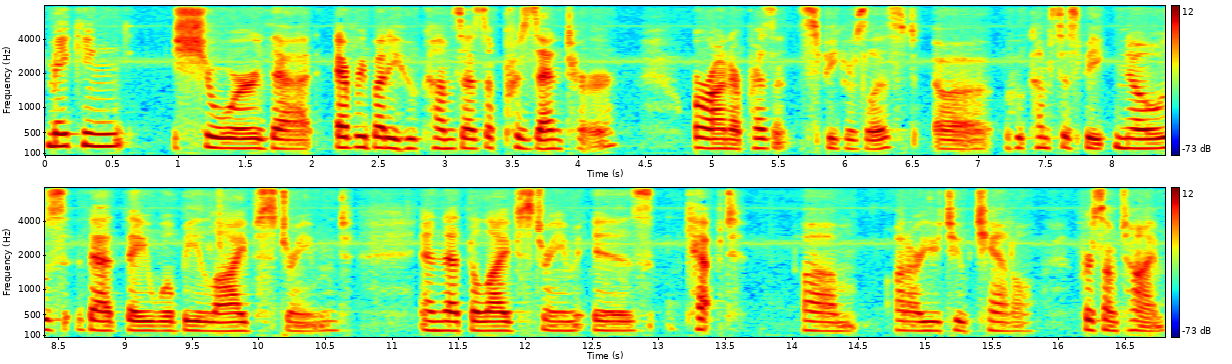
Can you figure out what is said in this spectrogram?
making sure that everybody who comes as a presenter or on our present speakers list uh, who comes to speak knows that they will be live streamed and that the live stream is kept um, on our YouTube channel for some time.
